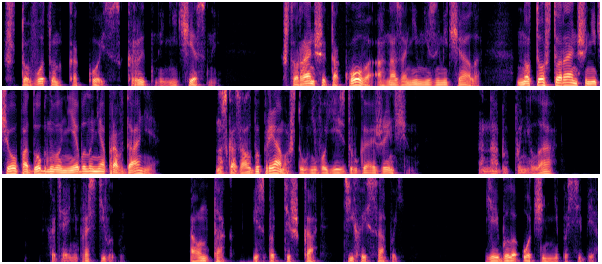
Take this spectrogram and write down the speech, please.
что вот он какой, скрытный, нечестный, что раньше такого она за ним не замечала, но то, что раньше ничего подобного не было, не оправдание. Но сказал бы прямо, что у него есть другая женщина. Она бы поняла, хотя и не простила бы. А он так, из-под тишка, тихой сапой. Ей было очень не по себе.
